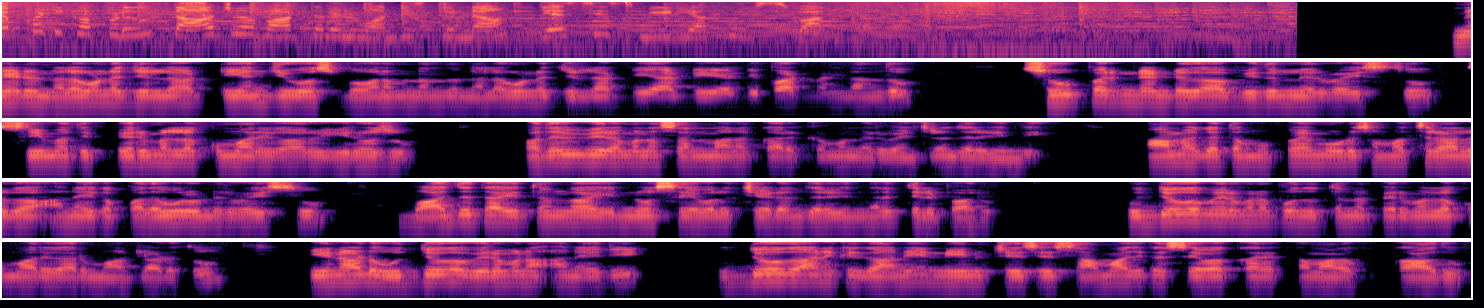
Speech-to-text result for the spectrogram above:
ఎప్పటికప్పుడు తాజా వార్తలను అందిస్తున్న ఎస్ఎస్ మీడియాకు స్వాగతం. నేడు నల్గొండ జిల్లా టిఎన్జిఓస్ భవనం నందు నల్గొండ జిల్లా డిఆర్డిఏ డిపార్ట్మెంట్ నందు సూపరింటెండెంట్గా విధులు నిర్వహిస్తూ శ్రీమతి పెరిమల్ల కుమారి గారు ఈరోజు పదవి విరమణ సన్మాన కార్యక్రమం నిర్వహించడం జరిగింది. ఆమె గత ముప్పై మూడు సంవత్సరాలుగా అనేక పదవులు నిర్వహిస్తూ బాధ్యతాయుతంగా ఎన్నో సేవలు చేయడం జరిగిందని తెలిపారు. ఉద్యోగ విరమణ పొందుతున్న పెరుమల్ల కుమారి గారు మాట్లాడుతూ ఈనాడు ఉద్యోగ విరమణ అనేది ఉద్యోగానికి కానీ నేను చేసే సామాజిక సేవా కార్యక్రమాలకు కాదు.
